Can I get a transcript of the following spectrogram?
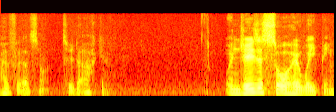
hopefully that's not too dark. When Jesus saw her weeping,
